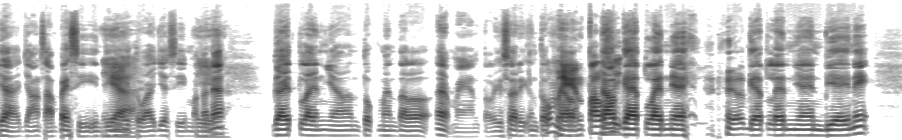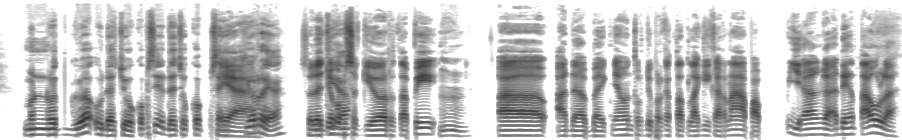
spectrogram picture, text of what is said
Ya jangan sampai sih intinya Iya. itu aja sih. Makanya guideline-nya untuk mental eh mental sorry untuk health, mental health sih? guideline-nya health guideline-nya NBA ini menurut gua udah cukup sih udah cukup Iya. secure ya. Sudah Jadi cukup ya, secure, tapi mm-mm. eh, ada baiknya untuk diperketat lagi karena apa? Ya nggak ada yang tahu lah.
